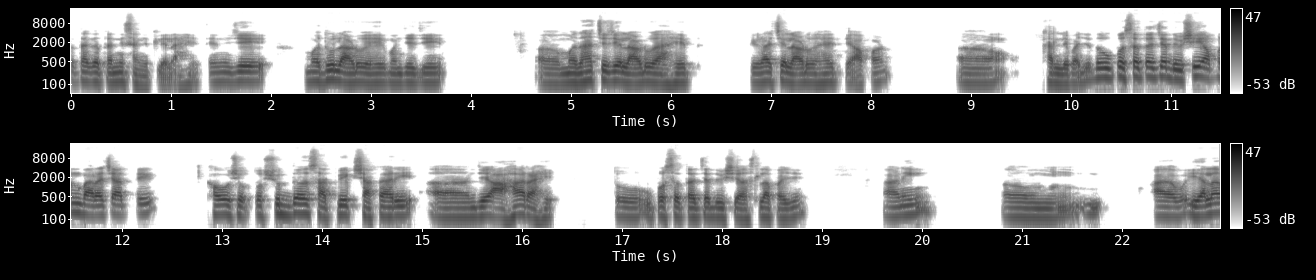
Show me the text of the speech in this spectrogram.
तथागतांनी सांगितलेलं आहे. त्यांनी जे मधु लाडू आहे म्हणजे जे मधाचे जे लाडू आहेत तिळाचे लाडू आहेत ते आपण खाल्ले पाहिजे. तर उपसताच्या दिवशी आपण बाराच्या आत ते खाऊ शकतो. शुद्ध सात्विक शाकाहारी जे आहार आहे तो उपसताच्या दिवशी असला पाहिजे. आणि याला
